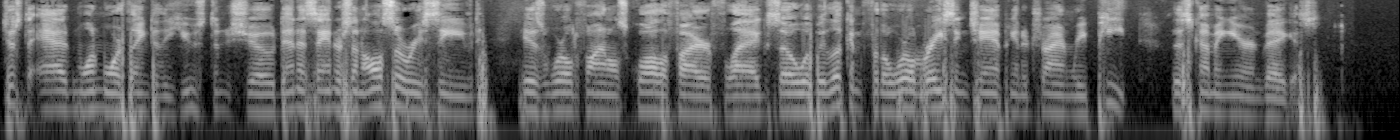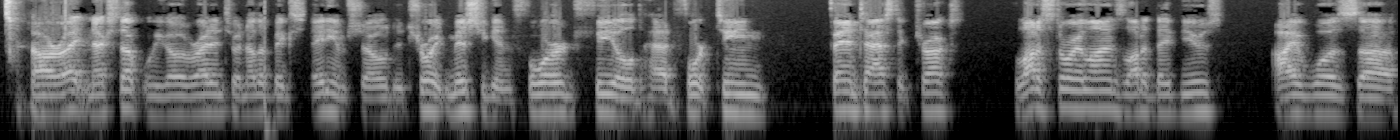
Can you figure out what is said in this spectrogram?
Just to add one more thing to the Houston show, Dennis Anderson also received his World Finals qualifier flag, so we'll be looking for the World Racing Champion to try and repeat this coming year in Vegas. All right, next up, we go right into another big stadium show. Detroit, Michigan, Ford Field had 14 fantastic trucks, a lot of storylines, a lot of debuts. I was uh,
